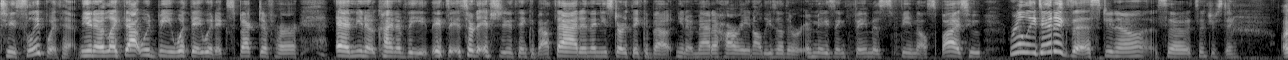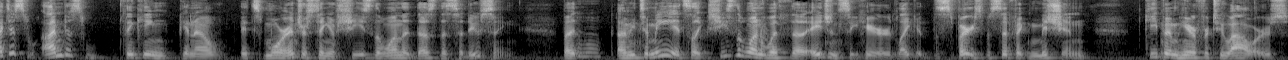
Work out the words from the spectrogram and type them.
to sleep with him. You know, like that would be what they would expect of her. And you know, kind of the it's, it's sort of interesting to think about that. And then you start to think about you know Mata Hari and all these other amazing famous female spies who really did exist. You know, so it's interesting. I just I'm just thinking, you know, it's more interesting if she's the one that does the seducing. But mm-hmm. I mean, to me, it's like she's the one with the agency here, like this very specific mission. Keep him here for two hours.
